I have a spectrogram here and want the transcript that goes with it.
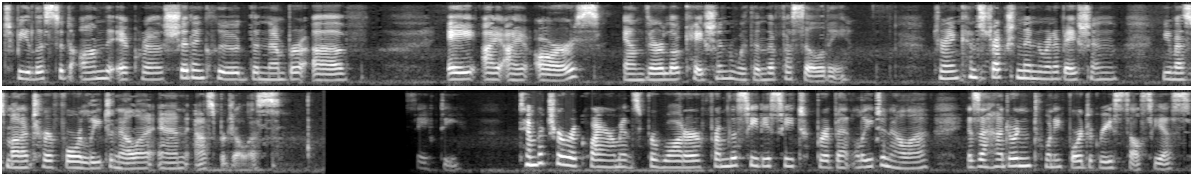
to be listed on the ICRA should include the number of AIIRs and their location within the facility. During construction and renovation, you must monitor for Legionella and Aspergillus. Safety. Temperature requirements for water from the CDC to prevent Legionella is 124 degrees Celsius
